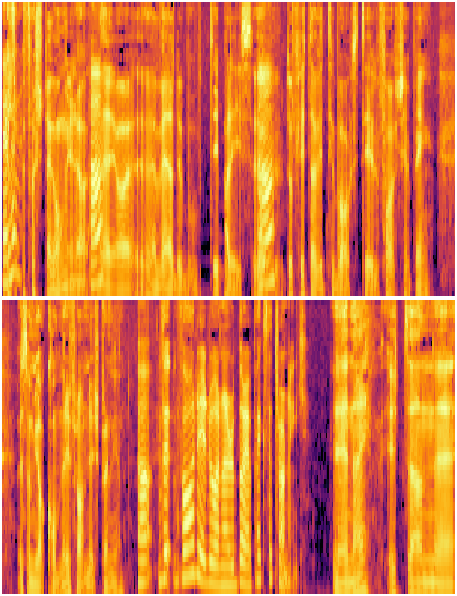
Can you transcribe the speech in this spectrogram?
Eller? Första gången ja, ja. när jag väl hade bott i Paris. Ja. Då flyttade vi tillbaka till Falköping, som jag kommer ifrån ursprungligen. Ja. Var det då när du började på Exatronic? Eh, nej, utan eh,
